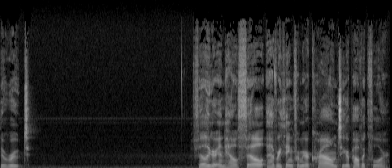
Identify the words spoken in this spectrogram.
the root. Fill your inhale, fill everything from your crown to your pelvic floor.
